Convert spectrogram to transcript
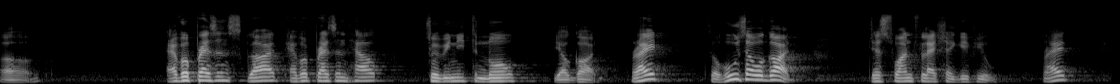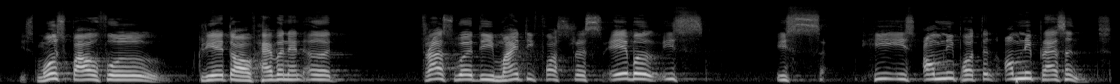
uh, ever present God, ever present help. So, we need to know your God, right? So, who's our God? Just one flesh I give you, right? He's most powerful, creator of heaven and earth, trustworthy, mighty, fortress, able, is, is he is omnipotent, omnipresent.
